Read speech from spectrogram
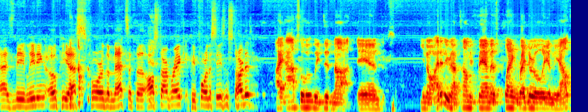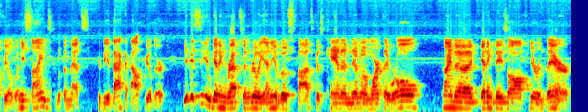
as the leading OPS for the Mets at the All Star break before the season started? I absolutely did not. And, you know, I didn't even have Tommy Pham as playing regularly in the outfield. When he signed with the Mets to be a backup outfielder, you could see him getting reps in really any of those spots because Canha, Nimmo, Marte were all kind of getting days off here and there.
